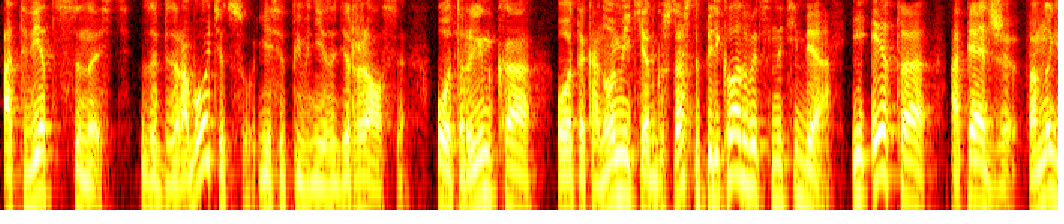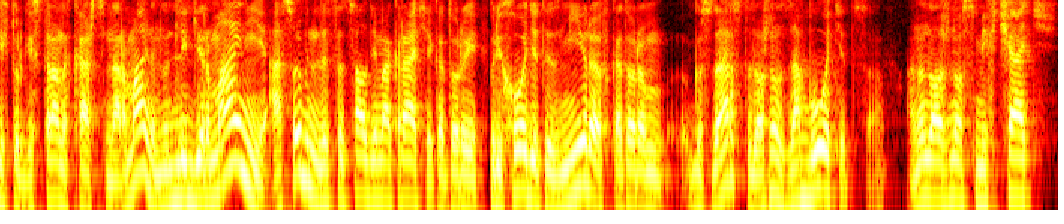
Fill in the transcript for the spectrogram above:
ответственность за безработицу, если ты в ней задержался, от рынка, от экономики, от государства перекладывается на тебя. И это, опять же, во многих других странах кажется нормальным, но для Германии, особенно для социал-демократии, который приходит из мира, в котором государство должно заботиться, оно должно смягчать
